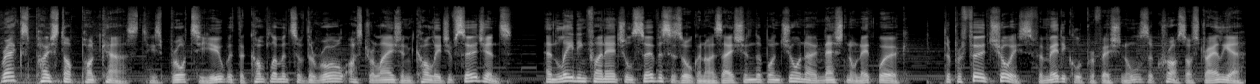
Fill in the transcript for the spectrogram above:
RACS Post-Op podcast is brought to you with the compliments of the Royal Australasian College of Surgeons and leading financial services organisation the Bongiorno National Network, the preferred choice for medical professionals across Australia.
